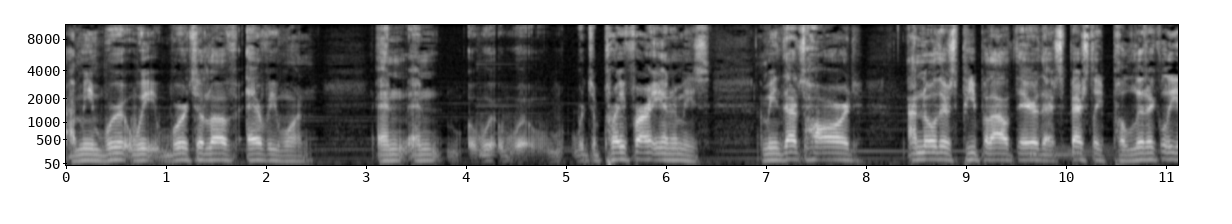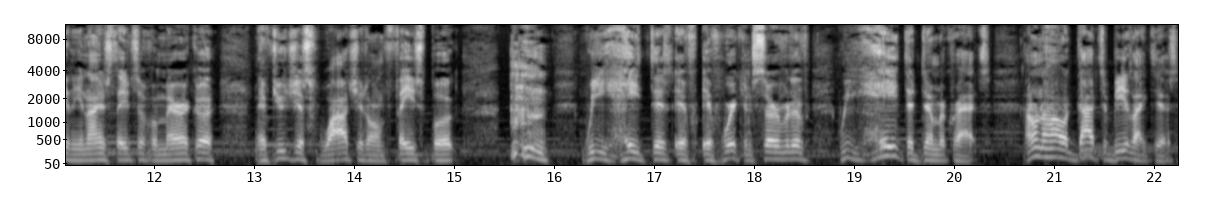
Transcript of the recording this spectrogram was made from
I mean, we're we we're to love everyone, and and we're, we're to pray for our enemies. I mean, that's hard. I know there's people out there that, especially politically in the United States of America, if you just watch it on Facebook, we hate this. If if we're conservative, we hate the Democrats. I don't know how it got to be like this.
